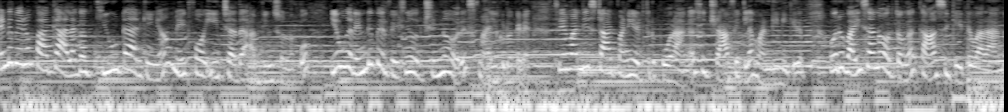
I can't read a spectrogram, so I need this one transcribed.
ரெண்டு பேரும் பார்க்க அழகாக க்யூட்டாக இருக்கீங்க. மேட் ஃபார் ஈச் அதர் அப்படின்னு சொன்னப்போ இவங்க ரெண்டு பேர் ஃபேஸ்லையும் ஒரு சின்ன ஒரு ஸ்மைல் கூட கிடையாது. சரி வண்டி ஸ்டார்ட் பண்ணி எடுத்துகிட்டு போகிறாங்க ஸோ டிராஃபிக்கில் வண்டி நிற்கிது ஒரு வயசான ஒருத்தவங்க காசு கேட்டு வராங்க.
